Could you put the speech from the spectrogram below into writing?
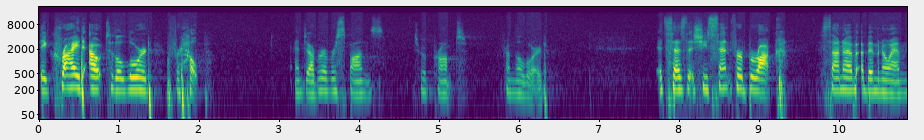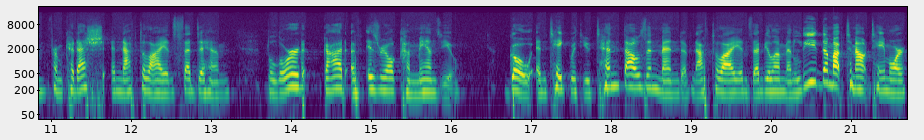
they cried out to the Lord for help. And Deborah responds to a prompt from the Lord. It says that she sent for Barak, son of Abinoam, from Kadesh in Naphtali, and said to him, The Lord God of Israel commands you. Go and take with you 10,000 men of Naphtali and Zebulun and lead them up to Mount Tabor,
